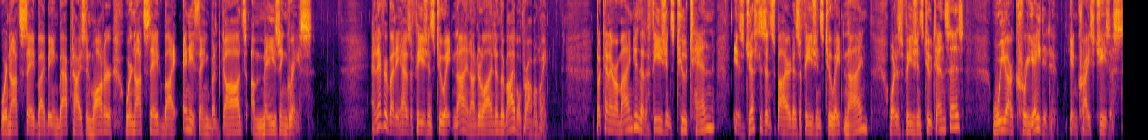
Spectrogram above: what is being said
We're not saved by being baptized in water. We're not saved by anything but God's amazing grace. And everybody has Ephesians 2 8 and 9 underlined in their Bible, probably. But can I remind you that Ephesians 2:10 is just as inspired as Ephesians 2:8 and 9? What does Ephesians 2:10 says? We are created in Christ Jesus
